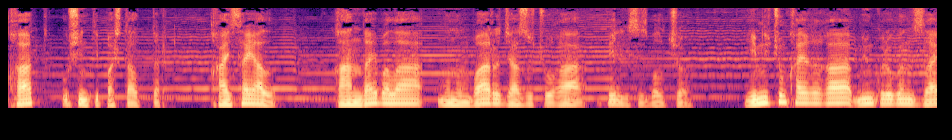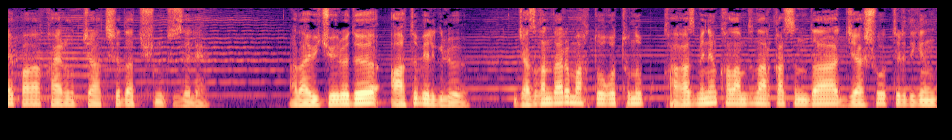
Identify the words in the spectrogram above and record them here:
кат ушинтип башталыптыр. Кайсы аял кандай бала мунун баары жазуучуга белгисиз болчу эмне үчүн кайгыга мүңкүрөгөн зайып ага кайрылып жатышы да түшүнүксүз эле. Адабий чөйрөдө аты белгилүү. Жазгандары мактоого тунуп кагаз менен каламдын аркасында жашоо тирдигин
